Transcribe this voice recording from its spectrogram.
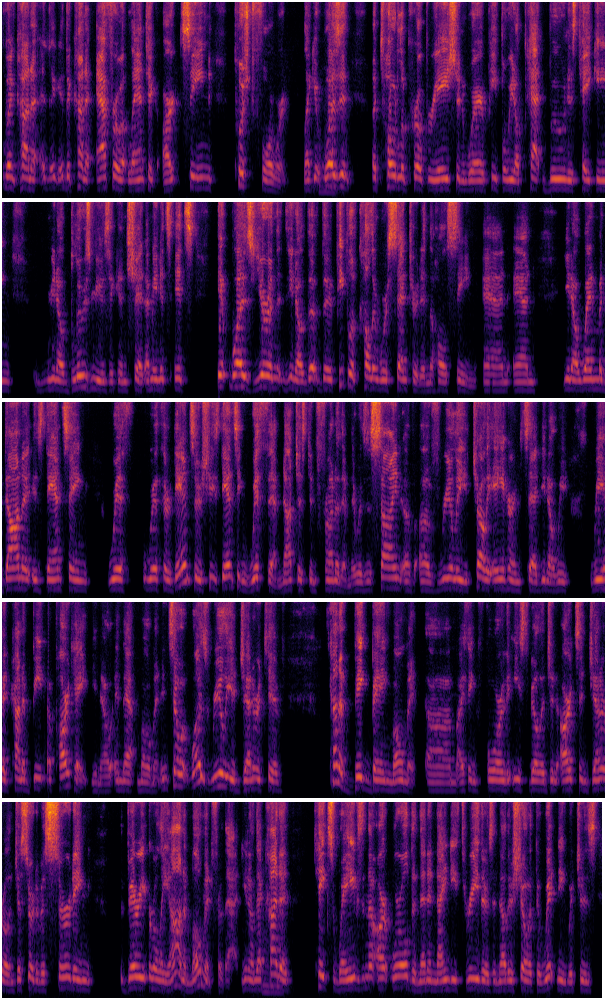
when kind of the, the kind of Afro-Atlantic art scene pushed forward. Like it mm-hmm. wasn't a total appropriation where people, you know, Pat Boone is taking, you know, blues music and shit. I mean, it's it's it was you're in the, you know, the the people of color were centered in the whole scene. And and you know, when Madonna is dancing with with her dancers, she's dancing with them, not just in front of them. There was a sign of of really Charlie Ahearn said, you know, we we had kind of beat apartheid, you know, in that moment. And so it was really a generative kind of big bang moment, um, I think, for the East Village and arts in general, and just sort of asserting very early on a moment for that. You know, that mm-hmm. kind of takes waves in the art world. And then in 93, there's another show at the Whitney, which is,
